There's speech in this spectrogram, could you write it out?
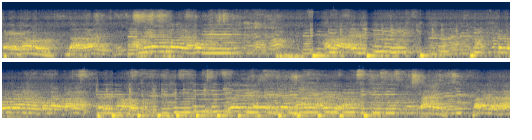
సరే పోదాం దాసి. మీరేమో అలా తోలుకరా తొందర బాగా మరగలరా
